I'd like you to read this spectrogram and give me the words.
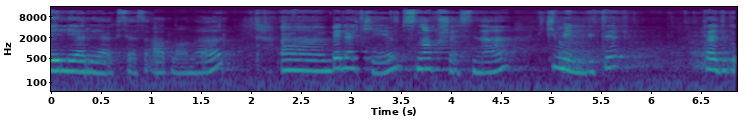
Bellier reaksiyası adlanır. Ə, e, belə ki, sınaq şüşəsinə 2 ml tədqiq,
